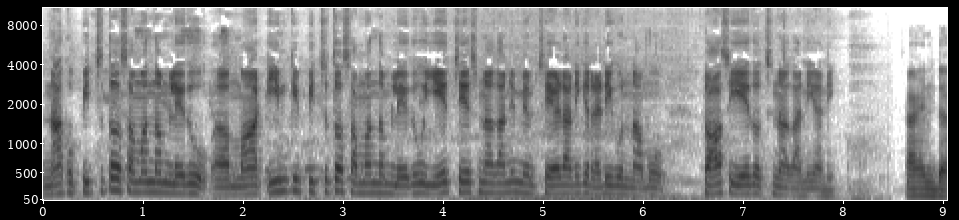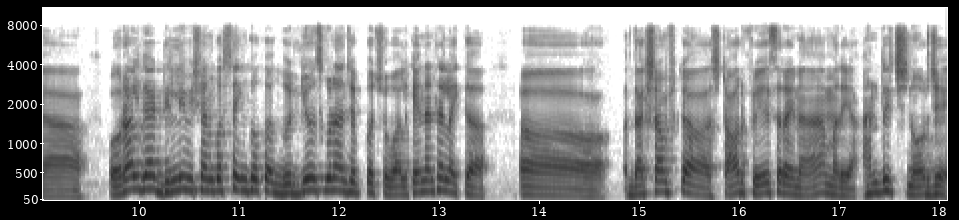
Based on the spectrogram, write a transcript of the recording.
నాకు పిచ్తో సంబంధం లేదు. మా టీంకి పిచ్తో సంబంధం లేదు. ఏది చేసినా కానీ మేము చేయడానికి రెడీగా ఉన్నాము. టాస్ ఏది వచ్చినా కానీ అని. అండ్ ఓవరాల్గా ఢిల్లీ విషయానికి వస్తే ఇంకొక గుడ్ న్యూస్ కూడా అని చెప్పుకోవచ్చు. వాళ్ళకి ఏంటంటే లైక్ దక్షిణాఫ్రికా స్టార్ ఫేసర్ అయిన మరి అన్రిచ్ నోర్జే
